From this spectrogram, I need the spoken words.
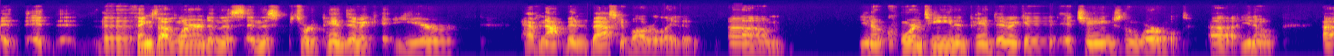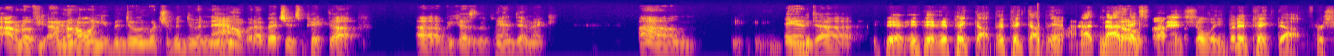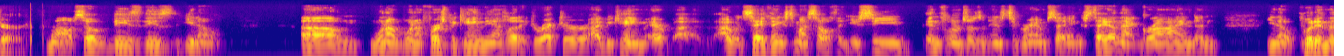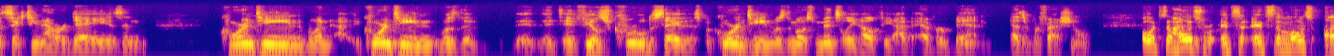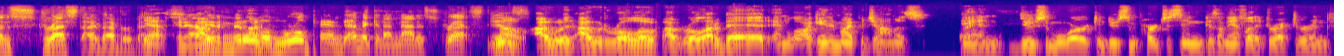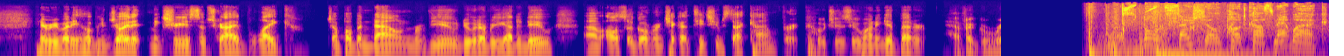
it, it, the things I've learned in this in this sort of pandemic year have not been basketball related. Um, you know, quarantine and pandemic it, it changed the world. Uh, you know, I, I, don't know if you I don't know how long you've been doing what you've been doing now, but I bet you it's picked up uh, because of the pandemic. Um, and uh, it did, it did, it picked up, it picked up, yeah. not not so, uh, exponentially, uh, but it picked up for sure. No, so these these you know um, when I when I first became the athletic director, I became I would say things to myself that you see influencers on Instagram saying, "Stay on that grind," and you know, put in the 16 hour days and quarantine. When uh, quarantine was the it, it, feels cruel to say this, but quarantine was the most mentally healthy I've ever been as a professional. Oh, it's the I most it's it's the most unstressed I've ever been. Yes, and I'm I, in the middle I, of a world pandemic, and I'm not as stressed. Yes. No, I would I would roll out I would roll out of bed and log in in my pajamas right. and do some work and do some purchasing because I'm the athletic director. And hey, everybody, hope you enjoyed it. Make sure you subscribe, like, jump up and down, review, do whatever you got to do. Um, also, go over and check out teachhoops.com for coaches who want to get better. Have a great sports Social Podcast Network.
